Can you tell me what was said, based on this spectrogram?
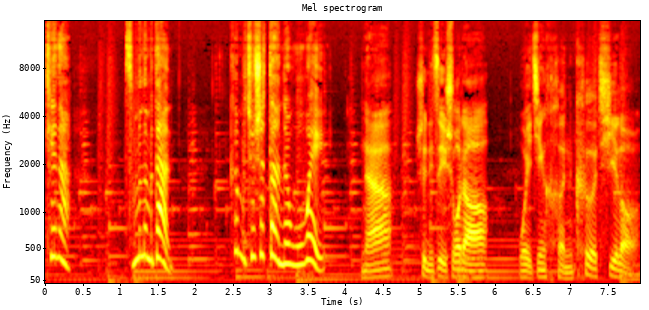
天哪，怎么那么淡？根本就是淡而无味。那。是你自己说的哦，我已经很客气了。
